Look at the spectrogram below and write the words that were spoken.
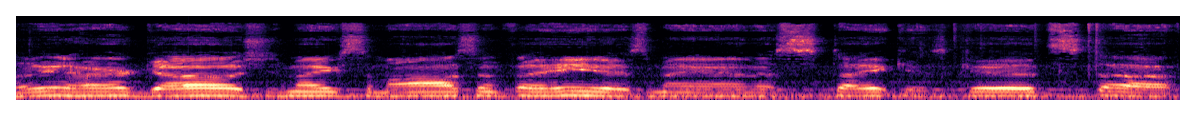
Look at her go. She's making some awesome fajitas, man. This steak is good stuff.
